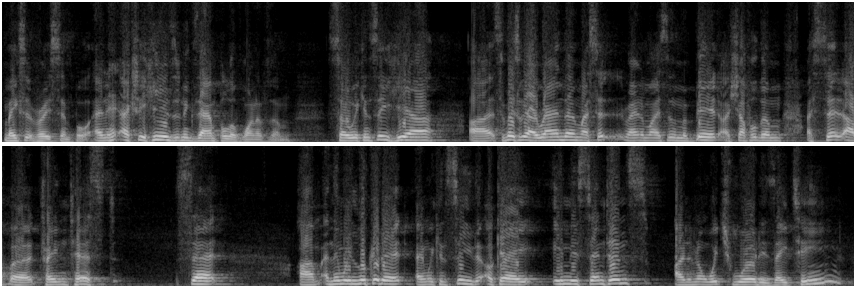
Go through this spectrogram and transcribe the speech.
Makes it very simple. And actually, here's an example of one of them. So we can see here, uh, so basically I ran them, I set, randomized them a bit, I shuffled them, I set up a train test set, um, and then we look at it and we can see that, okay, in this sentence, I don't know which word is 18,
